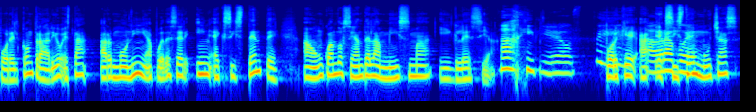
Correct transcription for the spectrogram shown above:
por el contrario, esta armonía puede ser inexistente aun cuando sean de la misma iglesia, Ay, Dios. porque ah, Ahora existen fue. muchas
